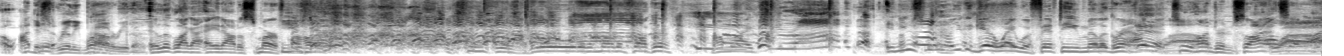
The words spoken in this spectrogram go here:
Oh, I It's did- really bro, powdery though. It looked like I ate out a Smurf. My whole teeth was glued in a motherfucker. I'm like, and you, you know, you could get away with 50 milligrams. I did 200, so I, so I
